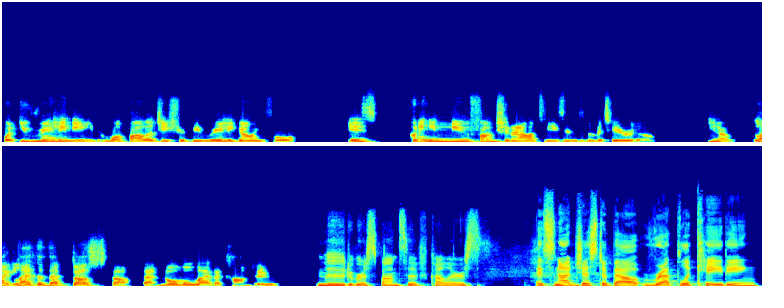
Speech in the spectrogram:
What you really need and what biology should be really going for is putting in new functionalities into the material. You know, like leather that does stuff that normal leather can't do. Mood responsive colors. It's not just about replicating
